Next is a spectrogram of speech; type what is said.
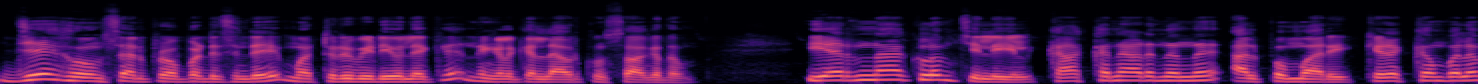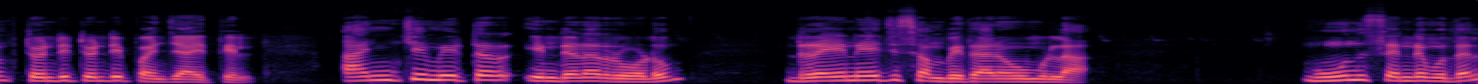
ജെ ഹോംസ് ആൻഡ് പ്രോപ്പർട്ടീസിന്റെ മറ്റൊരു വീഡിയോയിലേക്ക് നിങ്ങൾക്ക് എല്ലാവർക്കും സ്വാഗതം. എറണാകുളം ജില്ലയിൽ കാക്കനാട് നിന്ന് അല്പം മാറി കിഴക്കമ്പലം ട്വന്റി ട്വന്റി പഞ്ചായത്തിൽ അഞ്ച് മീറ്റർ ഇന്റർണൽ റോഡും ഡ്രെയിനേജ് സംവിധാനവുമുള്ള മൂന്ന് സെന്റ് മുതൽ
